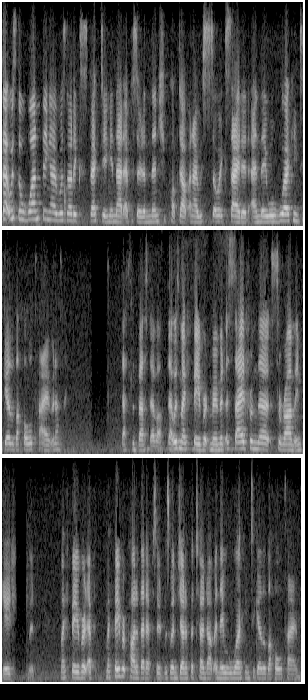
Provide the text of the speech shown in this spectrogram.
that was the one thing I was not expecting in that episode, and then she popped up, and I was so excited, and they were working together the whole time, and I was like, "That's the best ever." That was my favorite moment, aside from the Saram engagement. My favorite, ep- my favorite part of that episode was when Jennifer turned up, and they were working together the whole time.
